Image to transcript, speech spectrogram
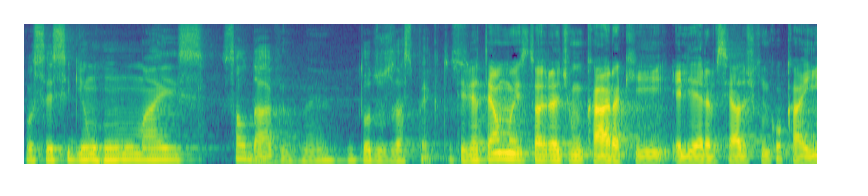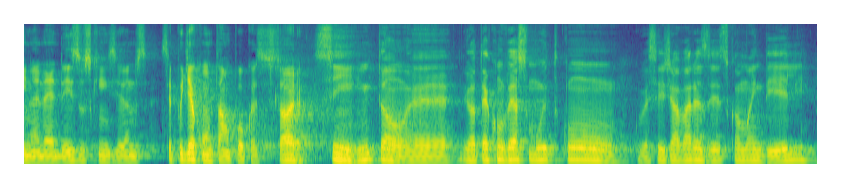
você seguir um rumo mais saudável, né, em todos os aspectos. Teve até uma história de um cara que ele era viciado acho que em cocaína, né, desde os 15 anos. Você podia contar um pouco essa história? Sim, então, é, eu até converso muito com, conversei já várias vezes com a mãe dele.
